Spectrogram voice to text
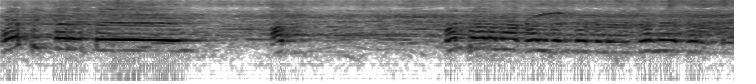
கரட்டு பஞ்சாலமா கால் பண்ணிட்டு சொன்ன கரட்டு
